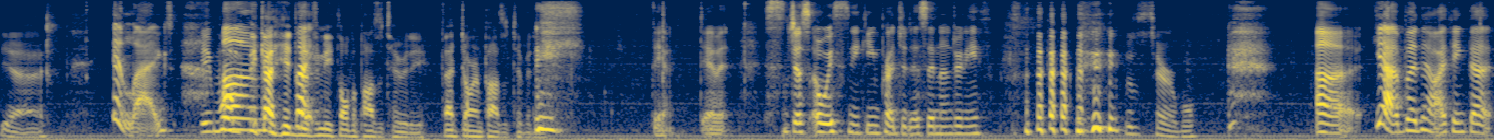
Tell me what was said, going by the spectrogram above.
Yeah. It lagged. It, well, it Um, got hidden but- underneath all the positivity. That darn positivity. Damn, damn it. S- Just always sneaking prejudice in underneath. it was terrible. uh yeah but no i think that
